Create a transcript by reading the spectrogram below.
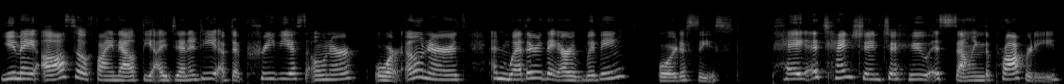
You may also find out the identity of the previous owner or owners and whether they are living or deceased. Pay attention to who is selling the property.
